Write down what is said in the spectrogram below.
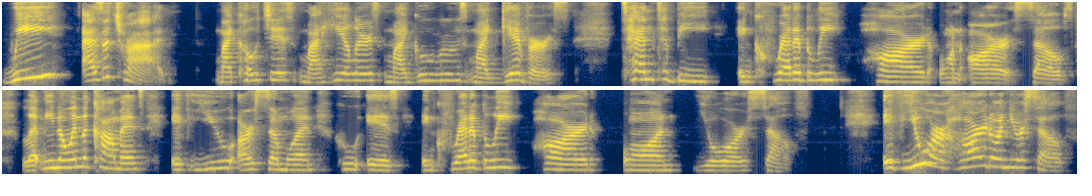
We as a tribe, my coaches, my healers, my gurus, my givers tend to be incredibly hard on ourselves. Let me know in the comments if you are someone who is incredibly hard on yourself. If you are hard on yourself,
